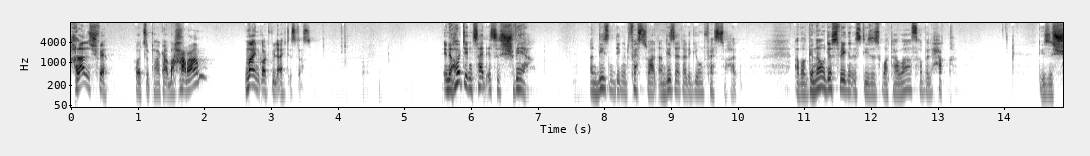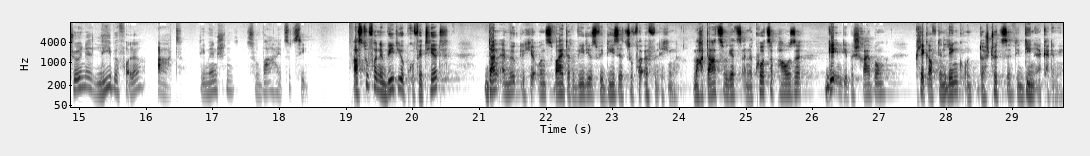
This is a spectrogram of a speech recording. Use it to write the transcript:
Halal ist schwer heutzutage, aber Haram, mein Gott, wie leicht ist das? In der heutigen Zeit ist es schwer, an diesen Dingen festzuhalten, an dieser Religion festzuhalten. Aber genau deswegen ist dieses Watawasa bil Haq, diese schöne, liebevolle Art, die Menschen zur Wahrheit zu ziehen. Hast du von dem Video profitiert? Dann ermögliche uns weitere Videos wie diese zu veröffentlichen. Mach dazu jetzt eine kurze Pause, geh in die Beschreibung, klick auf den Link und unterstütze die Dean Academy.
